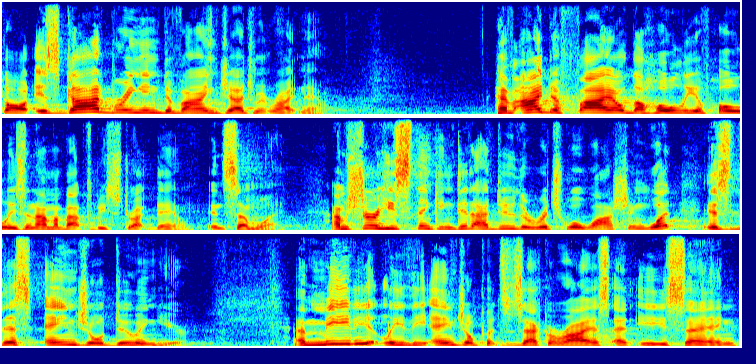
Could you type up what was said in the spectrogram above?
thought, is God bringing divine judgment right now? Have I defiled the Holy of Holies and I'm about to be struck down in some way? I'm sure he's thinking, Did I do the ritual washing? What is this angel doing here? Immediately, the angel puts Zacharias at ease, saying,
